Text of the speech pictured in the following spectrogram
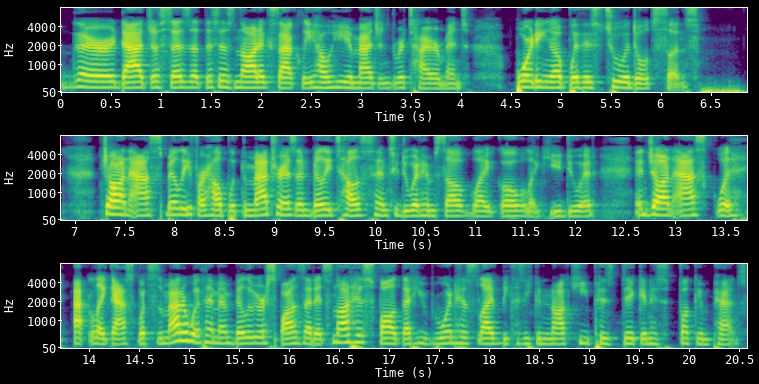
their dad just says that this is not exactly how he imagined retirement, boarding up with his two adult sons. John asks Billy for help with the mattress, and Billy tells him to do it himself, like, oh, like you do it. And John asks what, like, asks what's the matter with him, and Billy responds that it's not his fault that he ruined his life because he could not keep his dick in his fucking pants.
